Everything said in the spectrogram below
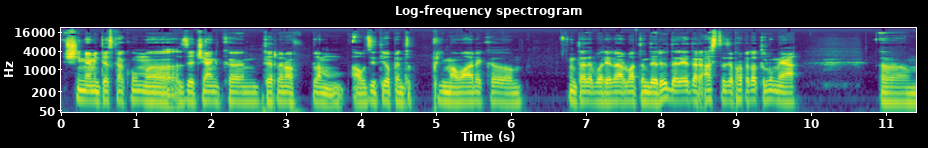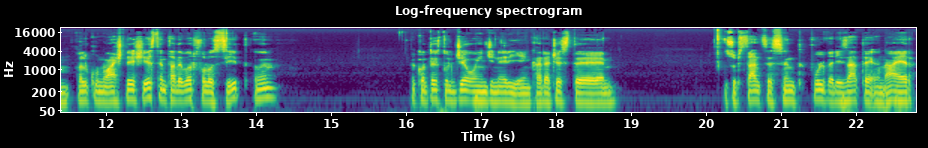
Și mi-amintesc acum uh, 10 ani că în termenul l-am auzit eu pentru prima oară că într-adevăr era luat în derâdere, dar astăzi aproape toată lumea um, îl cunoaște și este într-adevăr folosit în contextul geoingineriei, în care aceste substanțe sunt pulverizate în aer.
